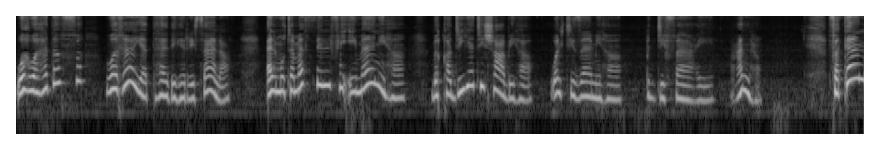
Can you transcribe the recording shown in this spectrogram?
وهو هدف وغاية هذه الرسالة المتمثل في إيمانها بقضية شعبها والتزامها بالدفاع عنها. فكان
